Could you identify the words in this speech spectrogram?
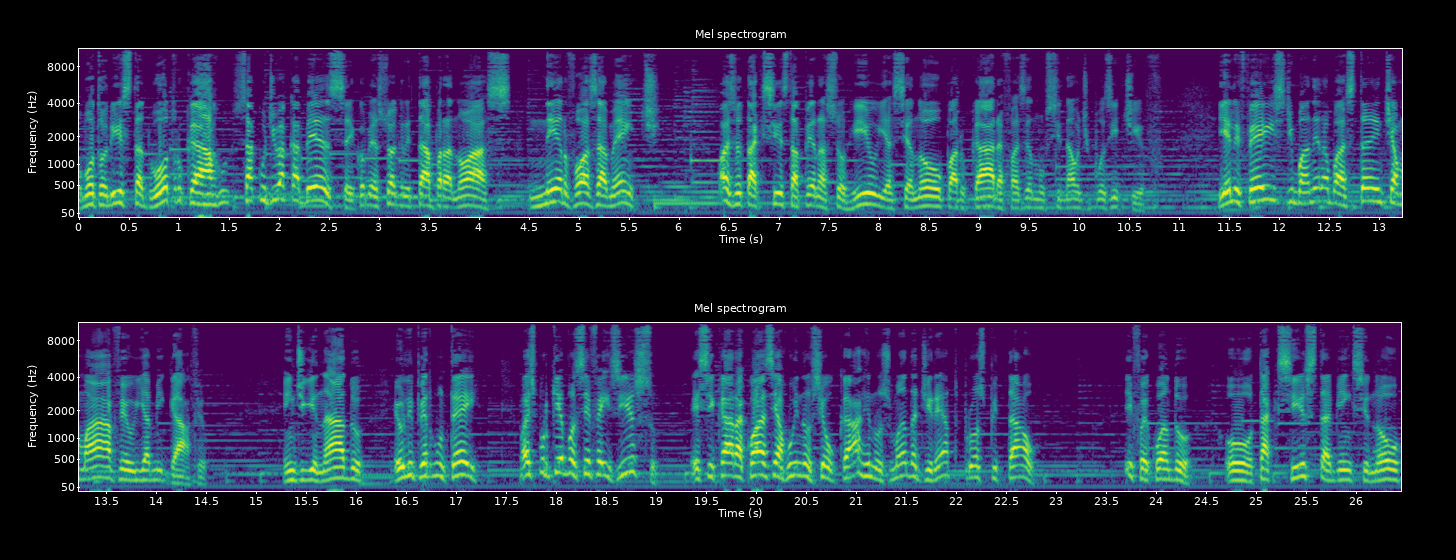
O motorista do outro carro sacudiu a cabeça e começou a gritar para nós nervosamente. Mas o taxista apenas sorriu e acenou para o cara, fazendo um sinal de positivo. E ele fez de maneira bastante amável e amigável. Indignado, eu lhe perguntei: Mas por que você fez isso? Esse cara quase arruina o seu carro e nos manda direto para o hospital. E foi quando o taxista me ensinou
